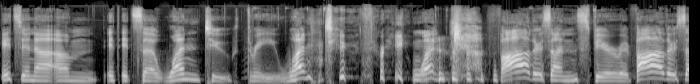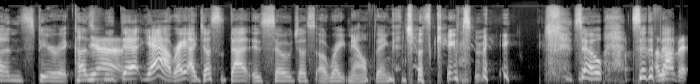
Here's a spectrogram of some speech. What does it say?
it's in a um it, it's a one two three one two three one father son spirit father son spirit because yeah. De- yeah right i just that is so just a right now thing that just came to me so so the I love it.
